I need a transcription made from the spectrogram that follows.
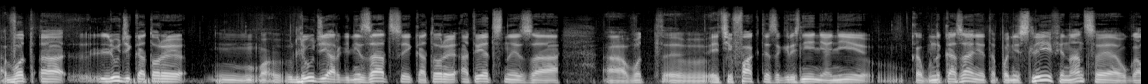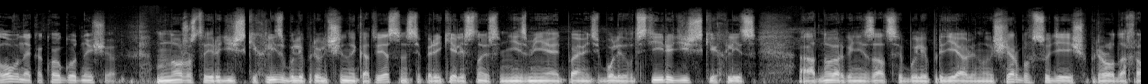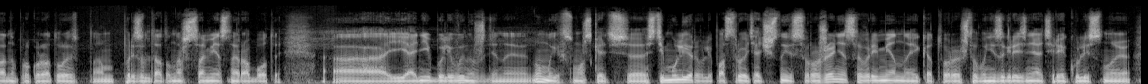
Вот люди, которые люди, организации, которые ответственны за а, вот э, эти факты загрязнения, они как бы наказание это понесли, финансовое, уголовное, какое угодно еще. Множество юридических лиц были привлечены к ответственности. По реке Лесной, если не изменяет память, более 20 юридических лиц. Одной организации были предъявлены ущербы в суде, еще природоохрана, прокуратура, там, по результату нашей совместной работы. А, и они были вынуждены, ну, мы их, можно сказать, э, стимулировали построить очистные сооружения современные, которые, чтобы не загрязнять реку Лесную.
